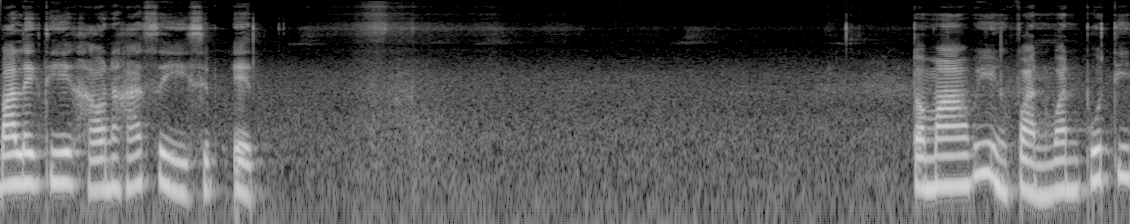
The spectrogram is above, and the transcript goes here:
บ้านเลขที่เขานะคะ 41ต่อมาผู้หญิงฝันวันพุธที่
